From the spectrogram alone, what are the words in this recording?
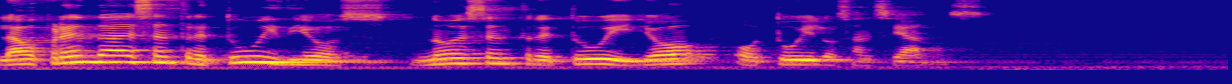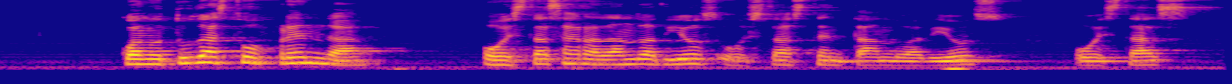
la ofrenda es entre tú y Dios, no es entre tú y yo o tú y los ancianos. Cuando tú das tu ofrenda, o estás agradando a Dios o estás tentando a Dios o estás...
